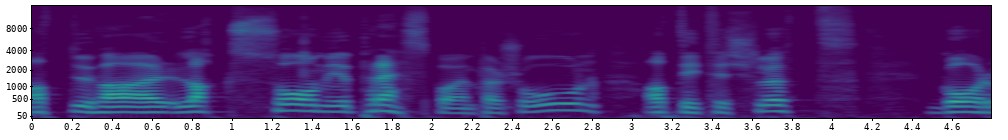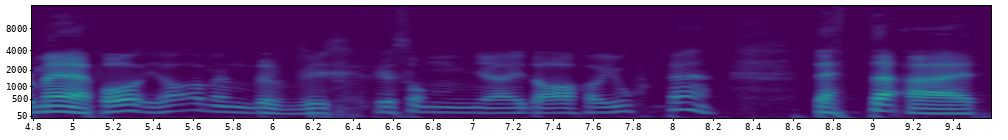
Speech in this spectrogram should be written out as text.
At du har lagt så mye press på en person at de til slutt går med på Ja, men det virker som jeg da har gjort det. Dette er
